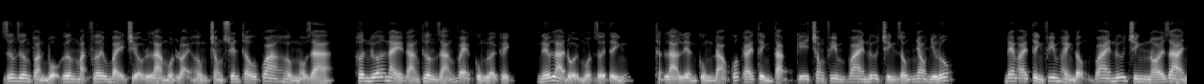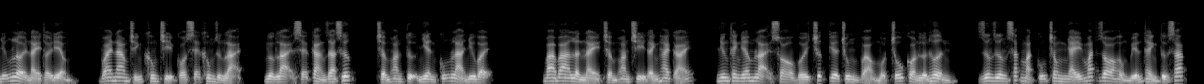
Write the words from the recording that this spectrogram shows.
dương dương toàn bộ gương mặt phơi bảy triệu là một loại hồng trong xuyên thấu qua hồng màu da, hơn nữa này đáng thương dáng vẻ cùng lợi kịch, nếu là đổi một giới tính, thật là liền cùng đạo quốc cái tình tạp kỹ trong phim vai nữ chính giống nhau như lúc. Đem ái tình phim hành động vai nữ chính nói ra những lời này thời điểm, vai nam chính không chỉ có sẽ không dừng lại, ngược lại sẽ càng ra sức, trầm hoan tự nhiên cũng là như vậy. Ba ba lần này trầm hoan chỉ đánh hai cái, nhưng thanh âm lại so với trước kia chung vào một chỗ còn lớn hơn, dương dương sắc mặt cũng trong nháy mắt do hồng biến thành tự sắc,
